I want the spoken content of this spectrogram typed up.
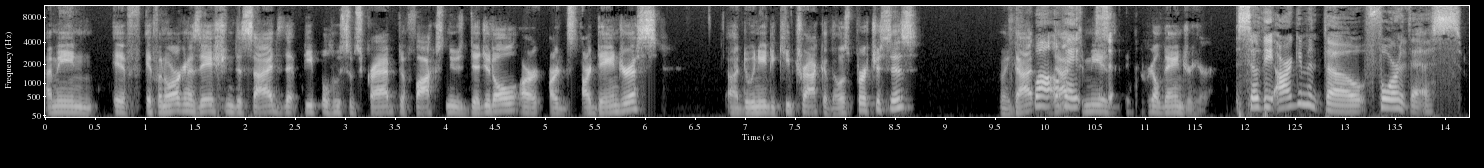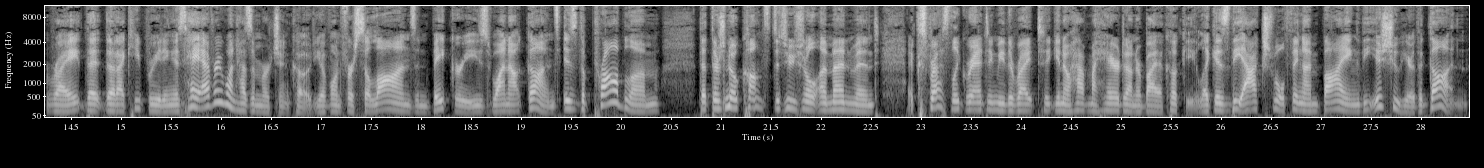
I mean, if if an organization decides that people who subscribe to Fox News Digital are are, are dangerous, uh, do we need to keep track of those purchases? I mean, that well, that okay. to me is, so, real danger here. So the argument, though, for this, right, that, that I keep reading is, hey, everyone has a merchant code. You have one for salons and bakeries. Why not guns? Is the problem that there's no constitutional amendment expressly granting me the right to, you know, have my hair done or buy a cookie? Like, is the actual thing I'm buying the issue here, the gun?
